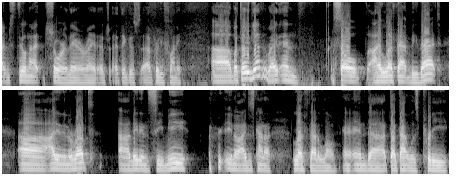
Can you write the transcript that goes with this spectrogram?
I'm still not sure there, right? I think it's uh, pretty funny. Uh, but they're together, right? And so I let that be that. Uh, I didn't interrupt. Uh, they didn't see me. you know, I just kind of left that alone. And, and uh, I thought that was pretty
